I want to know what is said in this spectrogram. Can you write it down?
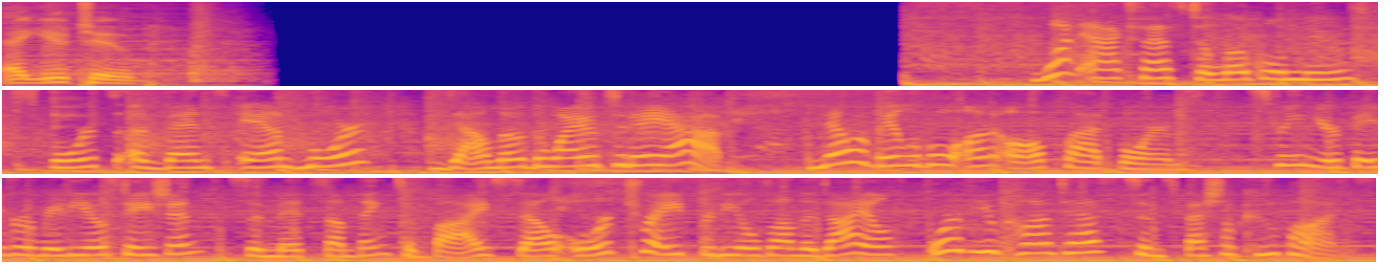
at YouTube. Want access to local news, sports, events, and more? Download the WYO Today app. Now available on all platforms. Stream your favorite radio station, submit something to buy, sell, or trade for deals on the dial, or view contests and special coupons.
